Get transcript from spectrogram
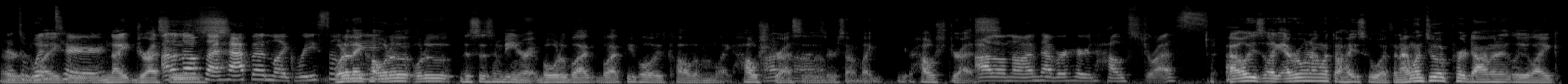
or It's like winter. night dresses. I don't know if that happened like recently. What do they call? What do what do? This isn't being right, but what do black black people always call them? Like house dresses or something. Like your house dress. I don't know. I've never heard house dress. I always like everyone I went to high school with, and I went to a predominantly like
